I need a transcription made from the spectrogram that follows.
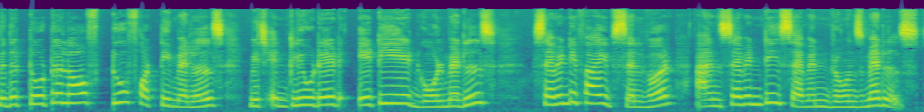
with a total of 240 medals, which included 88 gold medals, 75 silver, and 77 bronze medals.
